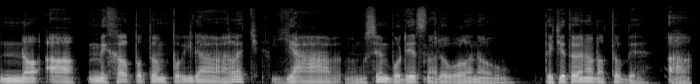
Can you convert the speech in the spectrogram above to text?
No a Michal potom povídá, hleď, já musím odjet na dovolenou, teď je to jenom na tobě. A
